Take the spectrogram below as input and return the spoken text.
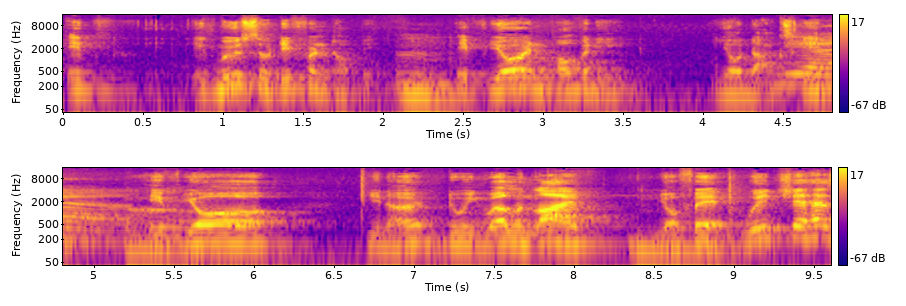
it it moves to a different topic Mm. if you're in poverty you're dark skin yeah. Uh, if you're you know doing well in life you're fair which has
